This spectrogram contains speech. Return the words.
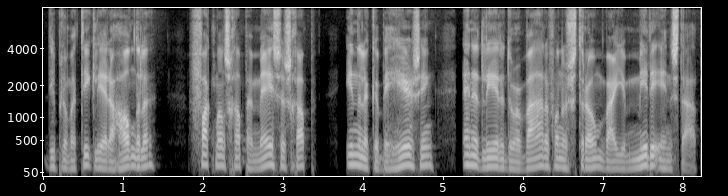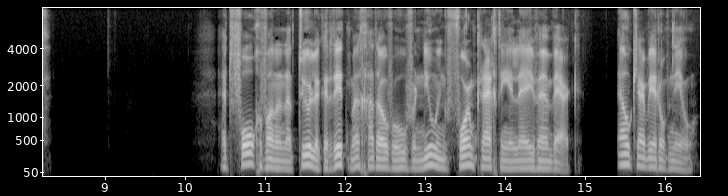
diplomatiek leren handelen, vakmanschap en meesterschap, innerlijke beheersing en het leren doorwaden van een stroom waar je middenin staat. Het volgen van een natuurlijke ritme gaat over hoe vernieuwing vorm krijgt in je leven en werk. Elk jaar weer opnieuw.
